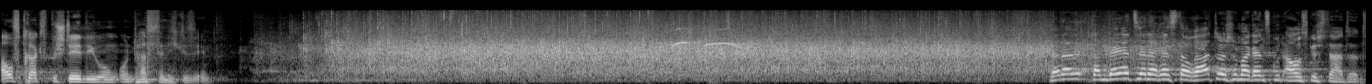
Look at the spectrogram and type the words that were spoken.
Auftragsbestätigung und hast du nicht gesehen. Na, dann, dann wäre jetzt ja der Restaurator schon mal ganz gut ausgestattet.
